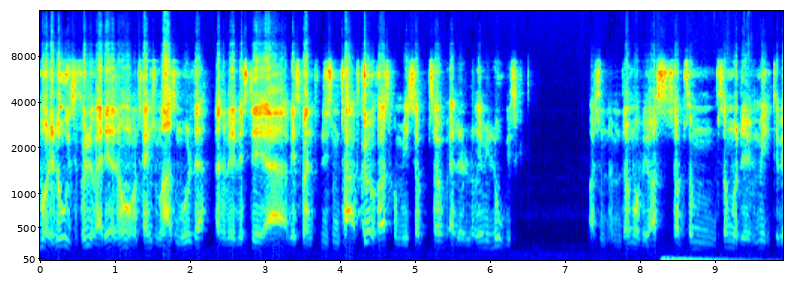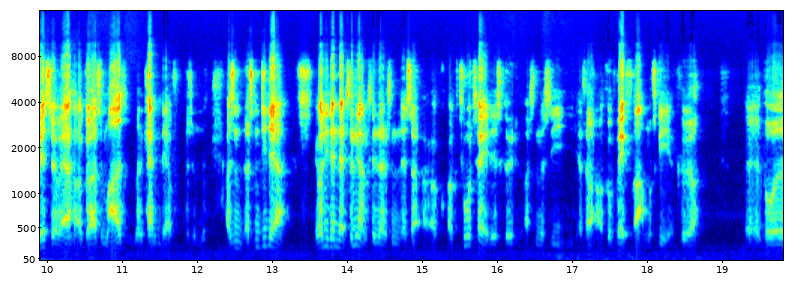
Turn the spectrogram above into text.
må det logisk selvfølgelig være det, at må man træne så meget som muligt der. Altså hvis, det er, hvis man ligesom tager køber først præmis, så, så er det rimelig logisk. Og sådan, jamen, så må vi også, så, så, så må det, det bedste jo være at gøre så meget, man kan der. For eksempel. Og, sådan, og sådan de der, jeg var lige den der tilgang til det, sådan, altså, at, at turde det skridt, og sådan at sige, altså at gå væk fra måske at køre øh, både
